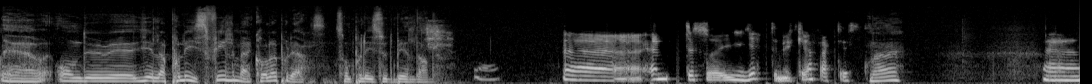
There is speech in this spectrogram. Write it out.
Eh, om du eh, gillar polisfilmer, kollar på det som polisutbildad? Eh, inte så jättemycket faktiskt. Nej. Eh,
